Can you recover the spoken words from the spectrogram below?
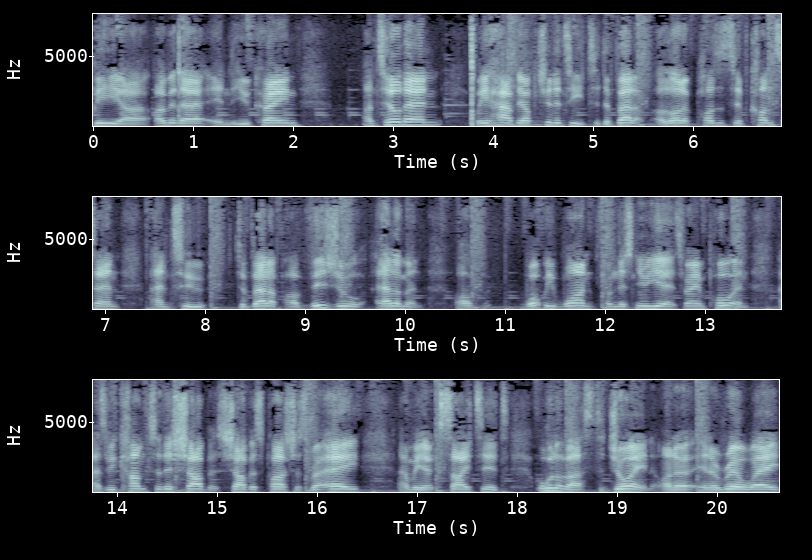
be uh, over there in the Ukraine. Until then, we have the opportunity to develop a lot of positive content and to develop our visual element of what we want from this new year. It's very important as we come to this Shabbos, Shabbos Parshas Ra'eh, and we are excited, all of us, to join on a in a real way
